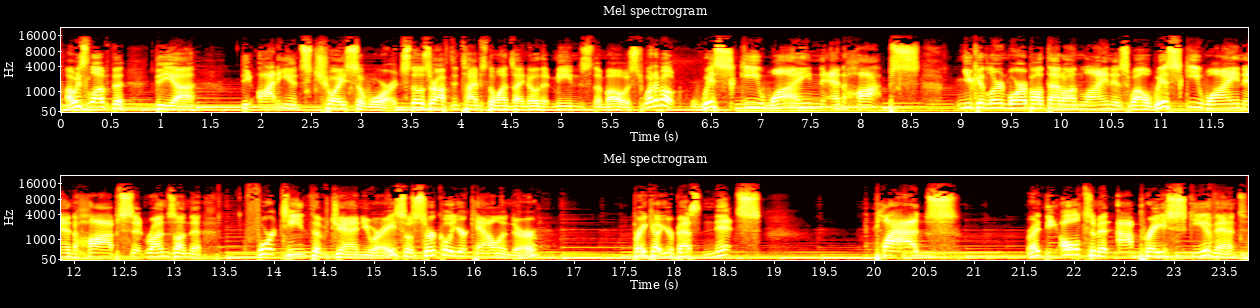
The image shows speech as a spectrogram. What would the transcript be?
I always love the the uh, the audience choice awards. Those are oftentimes the ones I know that means the most. What about whiskey, wine, and hops? You can learn more about that online as well. Whiskey, wine, and hops. It runs on the 14th of January. So circle your calendar. Break out your best knits, plaids, right? The ultimate après ski event.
